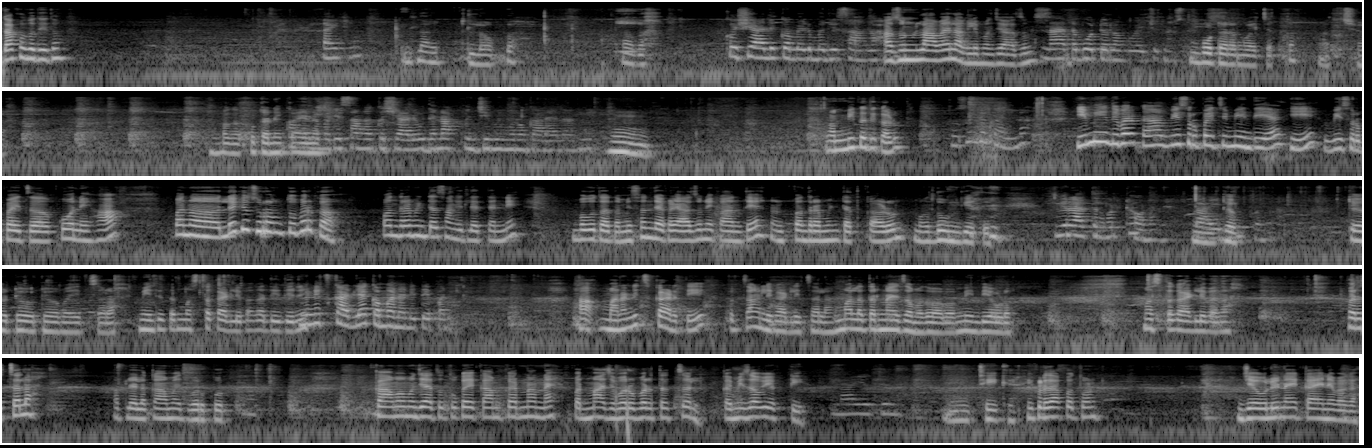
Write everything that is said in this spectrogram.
दाखव का तिथं लाइट कशी आले कमेंटमध्ये सांगा. अजून लावायला लागले म्हणजे अजून? नाही आता बोट रंगवायची नसते. बोटं रंगवायच्यात का? अच्छा. बघा कुठं नाही काय नाही. मध्ये सांगा कशी आले. उद्या नागपंचमी म्हणून काढायला हम्म. आणि मी कधी काढू? ही मेहंदी बरं का वीस रुपयाची मेहंदी आहे ही. वीस रुपयाचं कोण आहे हा? पण लगेच रंगतो बरं का. पंधरा मिनटं सांगितल्यात त्यांनी. बघूत आता मी संध्याकाळी अजून एक आणते आणि पंधरा मिनटात काढून मग धुवून घेते. ठेव. ठेव ठेव ठेव बाई चला. मेहंदी तर मस्त काढली बघा दीदीने. काढल्या कमानाने ते पण? हा मनानेच काढते पण चांगली काढली. चला मला तर नाही जमत बाबा मेहंदी एवढं. मस्त काढली बघा. परत चला. आपल्याला काम आहेत भरपूर. कामं म्हणजे आता तू काही काम करणार नाही पण माझ्याबरोबर तर चल का मी जाऊ एकटी? ठीक आहे. इकडे दाखव तोंड. जेवले नाही काय नाही बघा.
